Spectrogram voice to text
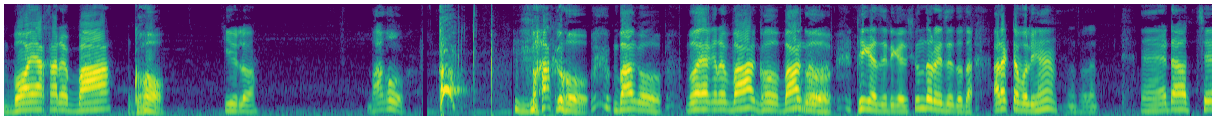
বয় আকারে বা ঘ। কি হলো? বাঘো। বাঘো বয় আকারে বা বাঘো। ঠিক আছে ঠিক আছে সুন্দর হয়েছে দাদা। আরেকটা বলি হ্যাঁ? বলেন। এটা হচ্ছে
